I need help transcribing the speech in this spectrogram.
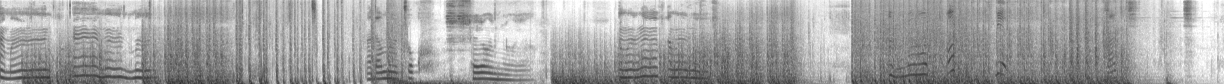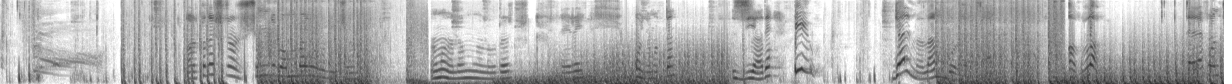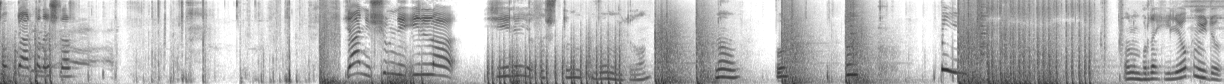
Aman aman aman. Adamlar çok şey oynuyor ya. Aman aman aman. Ama adamlar uğraşları oynamaktan ziyade Piu! gelme lan buraya sen. Allah. Telefon çöktü arkadaşlar. Yani şimdi illa hileyi açtım bu muydu lan? No. Bu. Piu. Oğlum burada hile yok muydu?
